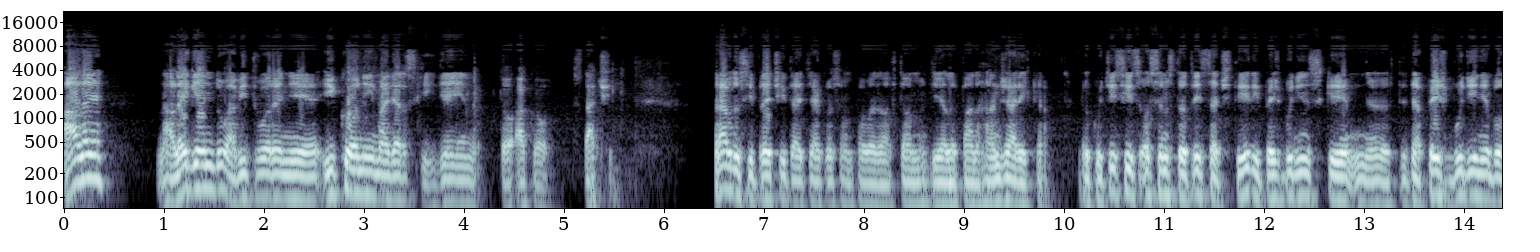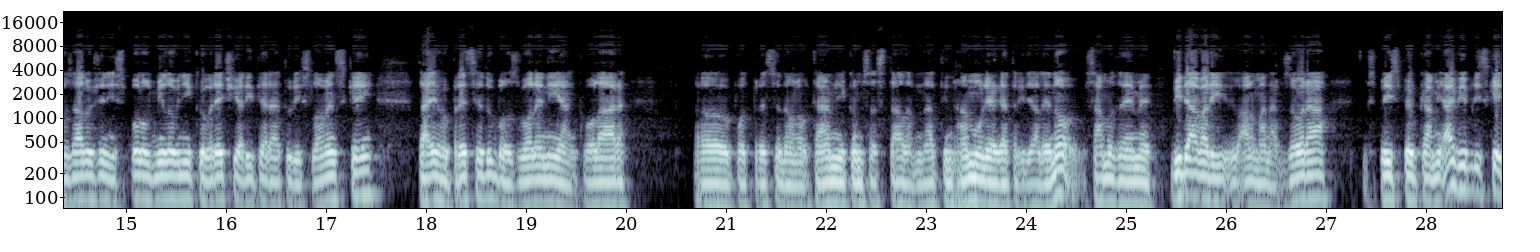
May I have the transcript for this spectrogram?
Ale na legendu a vytvorenie ikony maďarských dejín to ako stačí. Pravdu si prečítajte, ako som povedal v tom diele pána Hanžarika. V roku 1834 Pešbudinské, teda Pešbudine bol založený spolok milovníkov reči a literatúry slovenskej. Za jeho predsedu bol zvolený Jan Kolár, e, pod predsedom tajomníkom sa stal Martin Hamuliak a tak ďalej. No, samozrejme, vydávali Almanach Zora s príspevkami aj v biblickej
